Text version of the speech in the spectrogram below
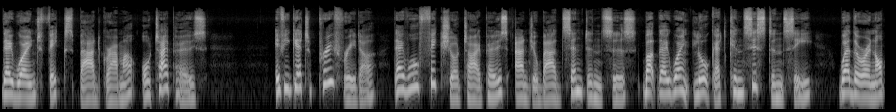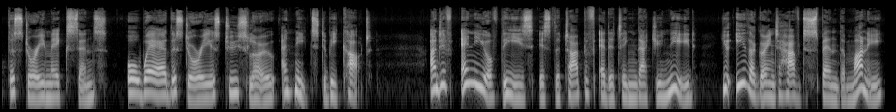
They won't fix bad grammar or typos. If you get a proofreader, they will fix your typos and your bad sentences, but they won't look at consistency, whether or not the story makes sense, or where the story is too slow and needs to be cut. And if any of these is the type of editing that you need, you're either going to have to spend the money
